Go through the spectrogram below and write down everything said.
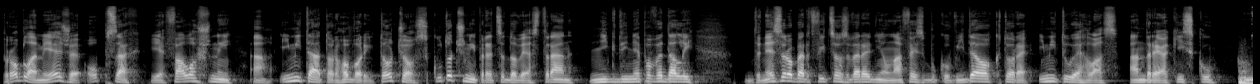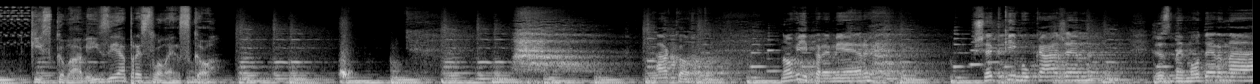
Problém je, že obsah je falošný a imitátor hovorí to, čo skutoční predsedovia strán nikdy nepovedali. Dnes Robert Fico zverejnil na Facebooku video, ktoré imituje hlas Andreja Kisku. Kisková vízia pre Slovensko. Ako nový premiér všetkým ukážem, že sme moderná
